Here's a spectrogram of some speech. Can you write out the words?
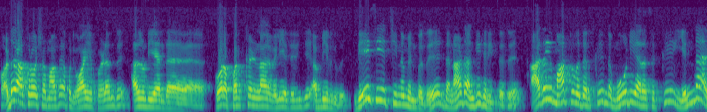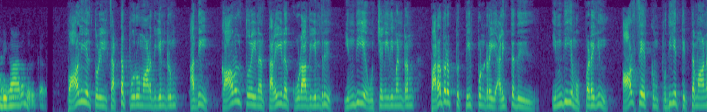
படு ஆக்ரோஷமாக அப்படி வாயை பிளந்து அதனுடைய அந்த கோர பற்கள்லாம் வெளியே தெரிஞ்சு அப்படி இருக்குது. தேசிய சின்னம் என்பது இந்த நாடு அங்கீகரித்தது. அதை மாற்றுவதற்கு இந்த மோடி அரசுக்கு என்ன அதிகாரம் இருக்கிறது? பாலியல் தொழில் சட்டப்பூர்வமானது என்றும் அதில் காவல்துறையினர் தலையிடக்கூடாது என்று இந்திய உச்சநீதிமன்றம் பரபரப்பு தீர்ப்பொன்றை அளித்தது. இந்திய முப்படையில் ஆள் சேர்க்கும் புதிய திட்டமான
